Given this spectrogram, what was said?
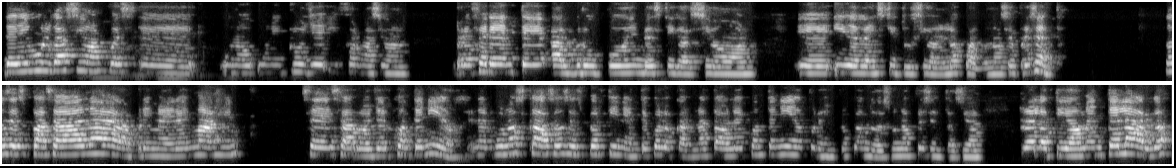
de divulgación, pues eh, uno, incluye información referente al grupo de investigación eh, y de la institución en la cual uno se presenta. Entonces, pasa a la primera imagen, se desarrolla el contenido. En algunos casos es pertinente colocar una tabla de contenido, por ejemplo, cuando es una presentación relativamente larga,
